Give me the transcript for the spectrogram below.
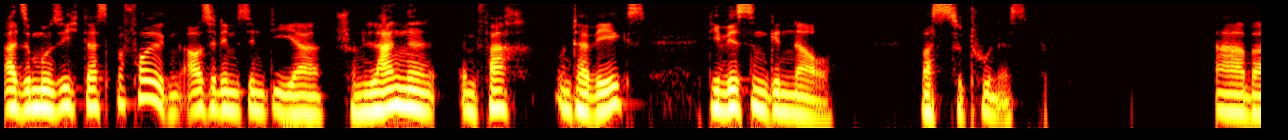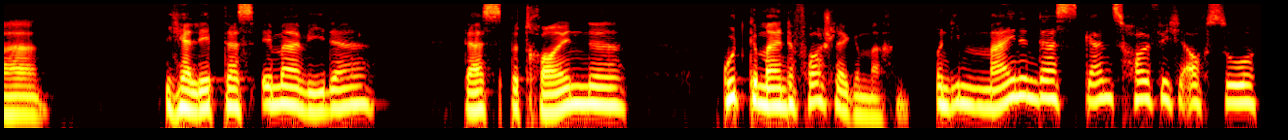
Also muss ich das befolgen. Außerdem sind die ja schon lange im Fach unterwegs. Die wissen genau, was zu tun ist. Aber ich erlebe das immer wieder, dass Betreuende gut gemeinte Vorschläge machen. Und die meinen das ganz häufig auch so,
